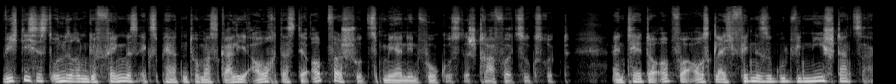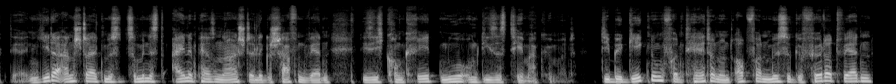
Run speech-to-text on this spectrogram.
Wichtig ist unserem Gefängnisexperten Thomas Galli auch, dass der Opferschutz mehr in den Fokus des Strafvollzugs rückt. Ein Täter-Opfer-Ausgleich finde so gut wie nie statt, sagt er. In jeder Anstalt müsse zumindest eine Personalstelle geschaffen werden, die sich konkret nur um dieses Thema kümmert. Die Begegnung von Tätern und Opfern müsse gefördert werden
